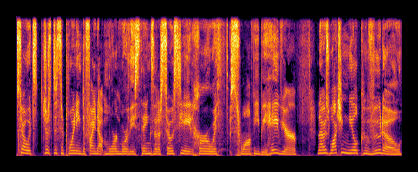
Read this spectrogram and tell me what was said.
So it's just disappointing to find out more and more of these things that associate her with swampy behavior. And I was watching Neil Cavuto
